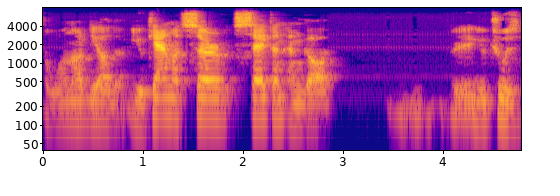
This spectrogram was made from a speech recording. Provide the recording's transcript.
One or the other. You cannot serve Satan and God. You choose.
